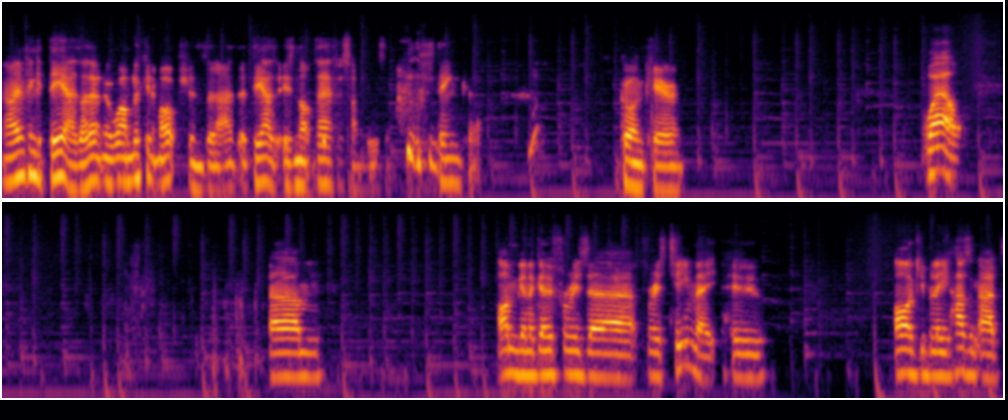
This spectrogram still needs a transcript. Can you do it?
I don't think of Dias. I don't know why I'm looking at my options and I, Dias is not there for some reason. Stinker. Go on, Kieran. Well, um, I'm going to go for his uh, for his teammate, who arguably hasn't had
